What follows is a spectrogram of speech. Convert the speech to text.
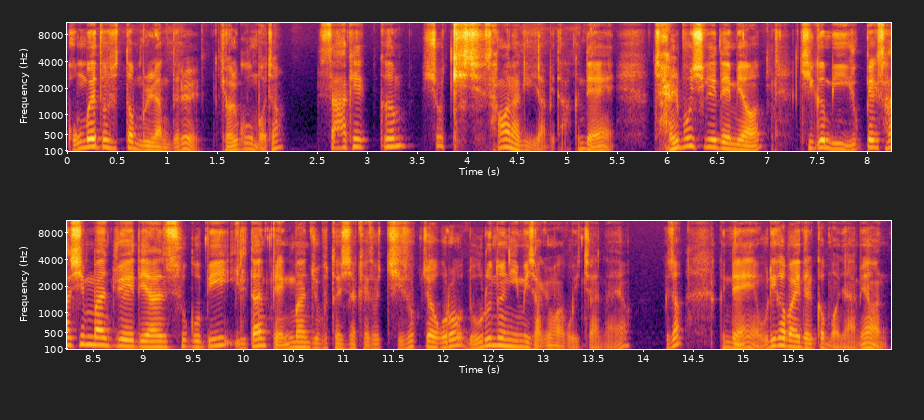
공매도했던 물량들을 결국 뭐죠? 싸게끔 쇼키즈 상환하기 위함이다. 근데 잘 보시게 되면 지금 이 640만 주에 대한 수급이 일단 100만 주부터 시작해서 지속적으로 누르는 힘이 작용하고 있잖아요. 그죠? 근데 우리가 봐야 될 건 뭐냐면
